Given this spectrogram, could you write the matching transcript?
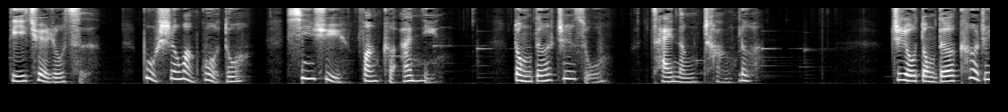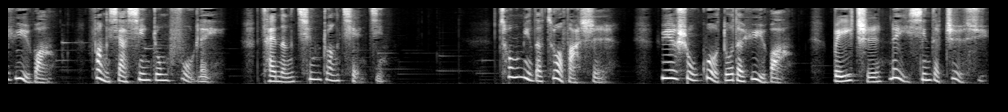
的确如此。不奢望过多，心绪方可安宁；懂得知足，才能长乐。只有懂得克制欲望，放下心中负累，才能轻装前进。聪明的做法是，约束过多的欲望，维持内心的秩序，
